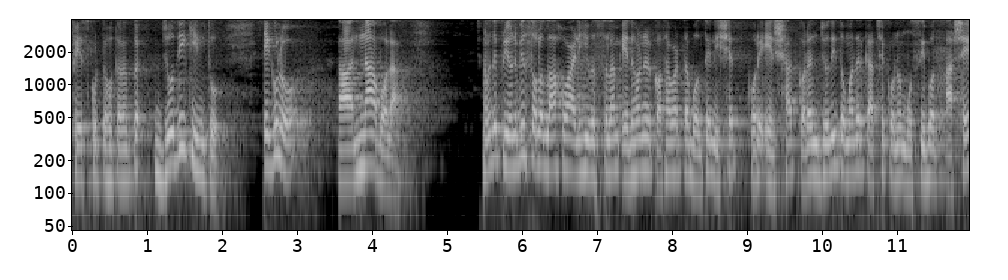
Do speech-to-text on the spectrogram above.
ফেস করতে হতো না, তো যদি কিন্তু এগুলো না বলা আমাদের প্রিয়নবী সাল্লাহ আলহি আসসালাম এ ধরনের কথাবার্তা বলতে নিষেধ করে এরশাদ করেন, যদি তোমাদের কাছে কোনো মুসিবত আসে,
